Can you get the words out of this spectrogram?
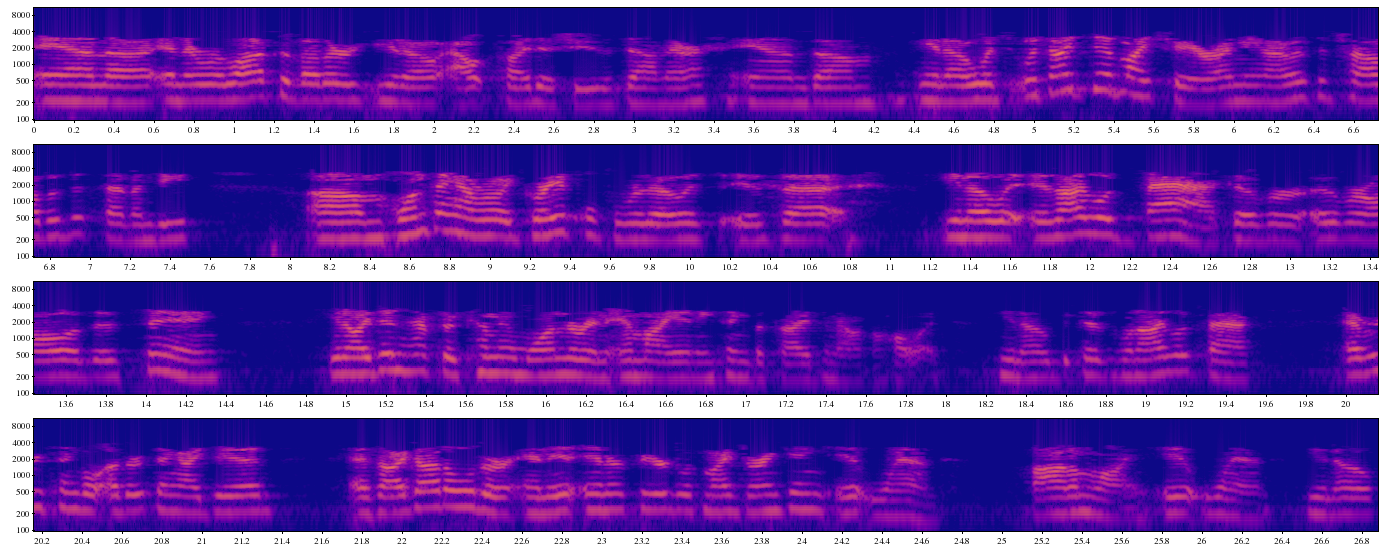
and uh, and there were lots of other you know outside issues down there, and um, you know, which which I did my share. I mean, I was a child of the '70s. Um, one thing I'm really grateful for though is is that you know as I look back over over all of those things, you know, I didn't have to come in wondering, am I anything besides an alcoholic? You know, because when I look back, every single other thing I did, as I got older and it interfered with my drinking, it went. Bottom line, it went. You know,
